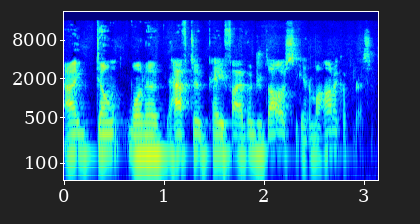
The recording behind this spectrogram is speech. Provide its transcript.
I don't want to have to pay five hundred dollars to get him a Hanukkah present.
